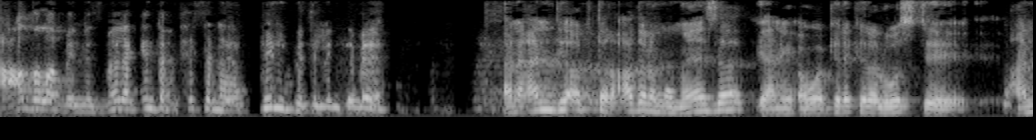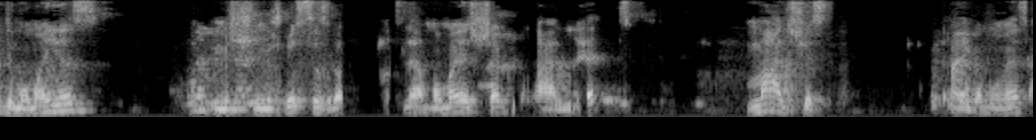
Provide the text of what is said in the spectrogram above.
عضلة بالنسبة لك انت بتحس انها بتلفت الانتباه؟ أنا عندي أكتر عضلة مميزة يعني هو كده كده الوسط عندي مميز مش مش وسط صغير لا مميز شكله مع اللات مع الشيست. حاجة مميزة.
